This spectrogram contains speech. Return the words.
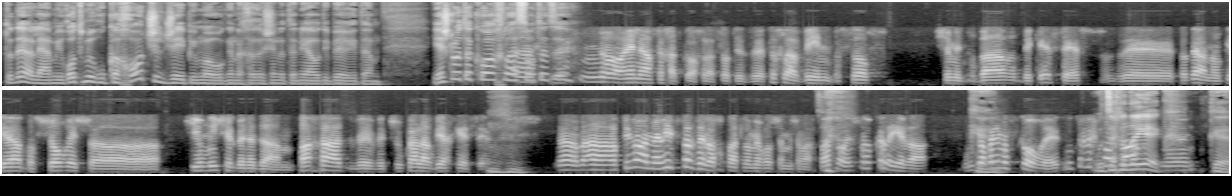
אתה יודע, לאמירות מרוככות של ג'יי פי מורגן אחרי שנתניהו דיבר איתם. יש לו את הכוח לעשות את זה? לא, אין לאף אחד כוח לעשות את זה. צריך להבין, בסוף, שמדובר בכסף, זה, אתה יודע, נוגע בשורש הקיומי של בן אדם. פחד ו- ותשוקה להרוויח כסף. אפילו האנליסט הזה לא אכפת לו מראש הממשלה, אכפת לו, יש לו קריירה, הוא כן. מקבל משכורת, הוא צריך הוא צריך. לדייק, אה, כן.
